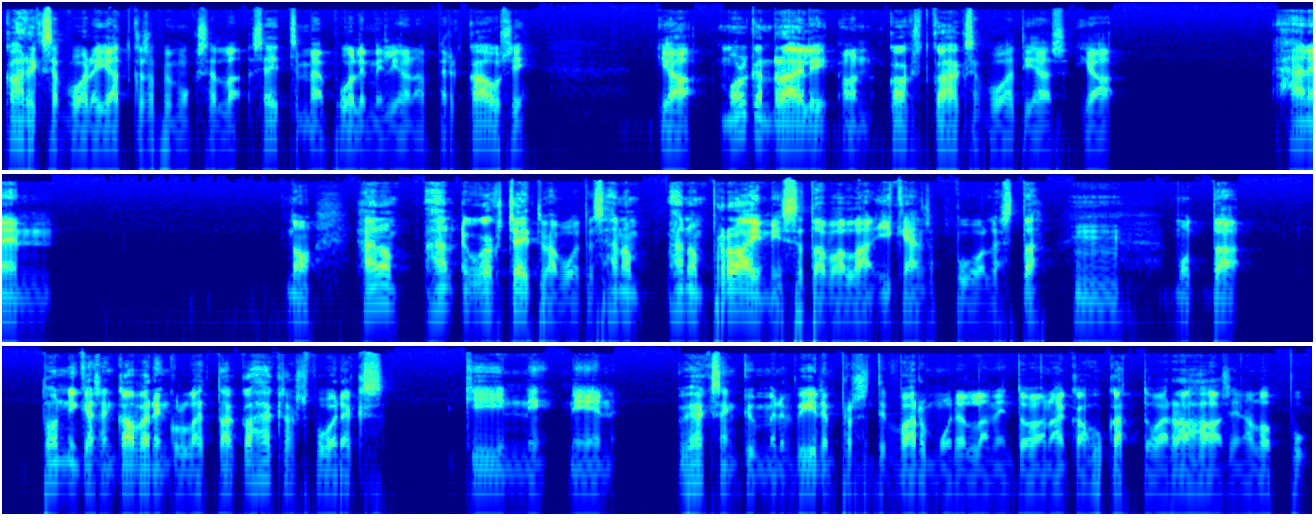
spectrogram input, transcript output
kahdeksan vuoden jatkosopimuksella 7,5 miljoonaa per kausi. Ja Morgan Riley on 28-vuotias ja hänen, no hän on, hän, ei kun 27-vuotias, hän on, hän on primissa tavallaan ikänsä puolesta, Mm. mutta ton ikäisen kaverin kun laittaa kahdeksaksi vuodeksi kiinni, niin 95 prosentin varmuudella niin toi on aika hukattua rahaa siinä loppu,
